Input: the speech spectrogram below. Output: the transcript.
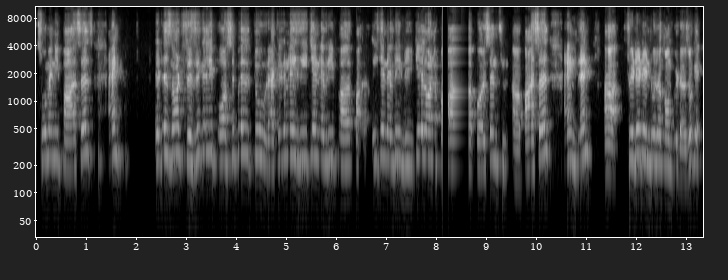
so many parcels and it is not physically possible to recognize each and every each and every detail on a person's uh, parcel and then uh, feed it into the computers okay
